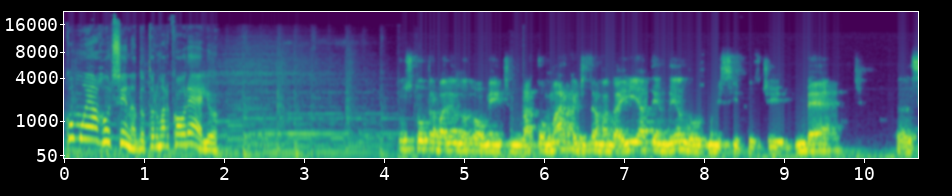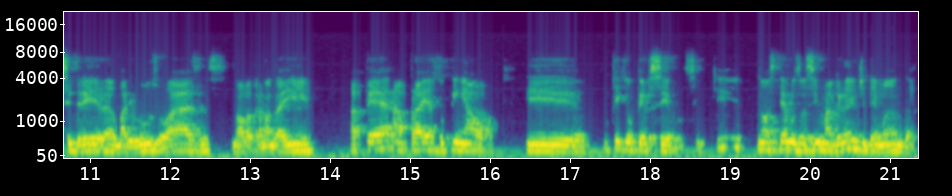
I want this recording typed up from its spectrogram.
Como é a rotina, doutor Marco Aurélio? Eu estou trabalhando atualmente na comarca de Tramandaí, atendendo os municípios de Imbé, eh, Cidreira, Mariluz, Oasis, Nova Tramandaí, até a Praia do Pinhal. E o que, que eu percebo? Assim, que nós temos assim uma grande demanda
